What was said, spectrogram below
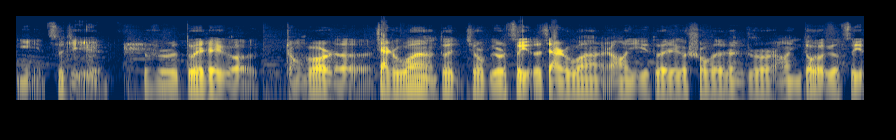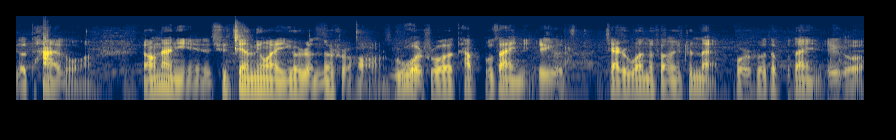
你自己就是对这个整个的价值观，对，就是比如自己的价值观，然后以及对这个社会的认知，然后你都有一个自己的态度了。然后，那你去见另外一个人的时候，如果说他不在你这个价值观的范围之内，或者说他不在你这个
